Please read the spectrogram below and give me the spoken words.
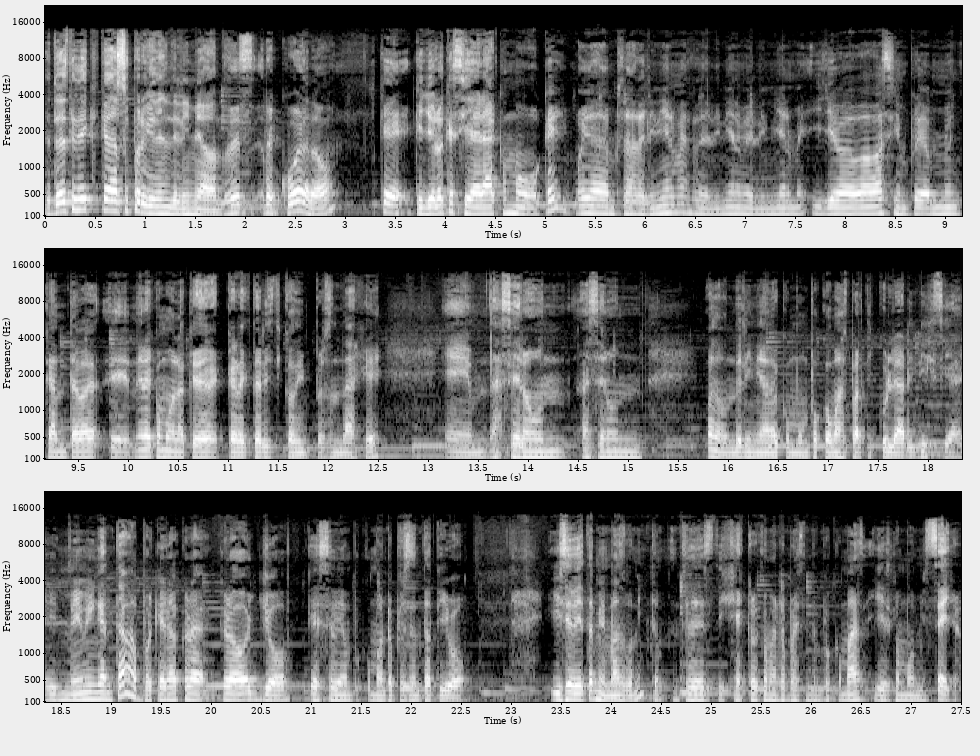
Entonces tenía que quedar súper bien el delineado. Entonces recuerdo que, yo lo que hacía era como, ok, voy a empezar a delinearme, delinearme, delinearme. Y llevaba siempre, a mí me encantaba, eh, era como la que característico de mi personaje, em, hacer un, hacer un, bueno, un delineado como un poco más particular. Y decía, y me, me encantaba porque era, creo yo, que se veía un poco más representativo. Y se veía también más bonito. Entonces dije, creo que me representa un poco más y es como mi sello.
